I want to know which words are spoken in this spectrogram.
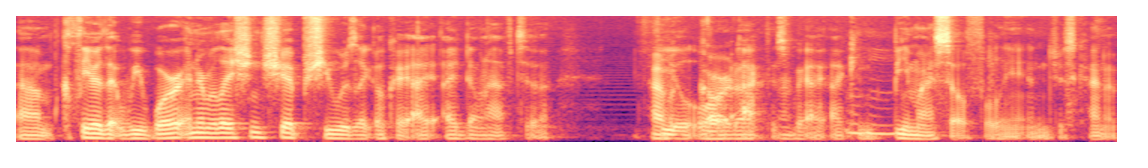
um, clear that we were in a relationship. She was like, "Okay, I, I don't have to Have feel or act this way. I, I can Mhm. be myself fully and just kind of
